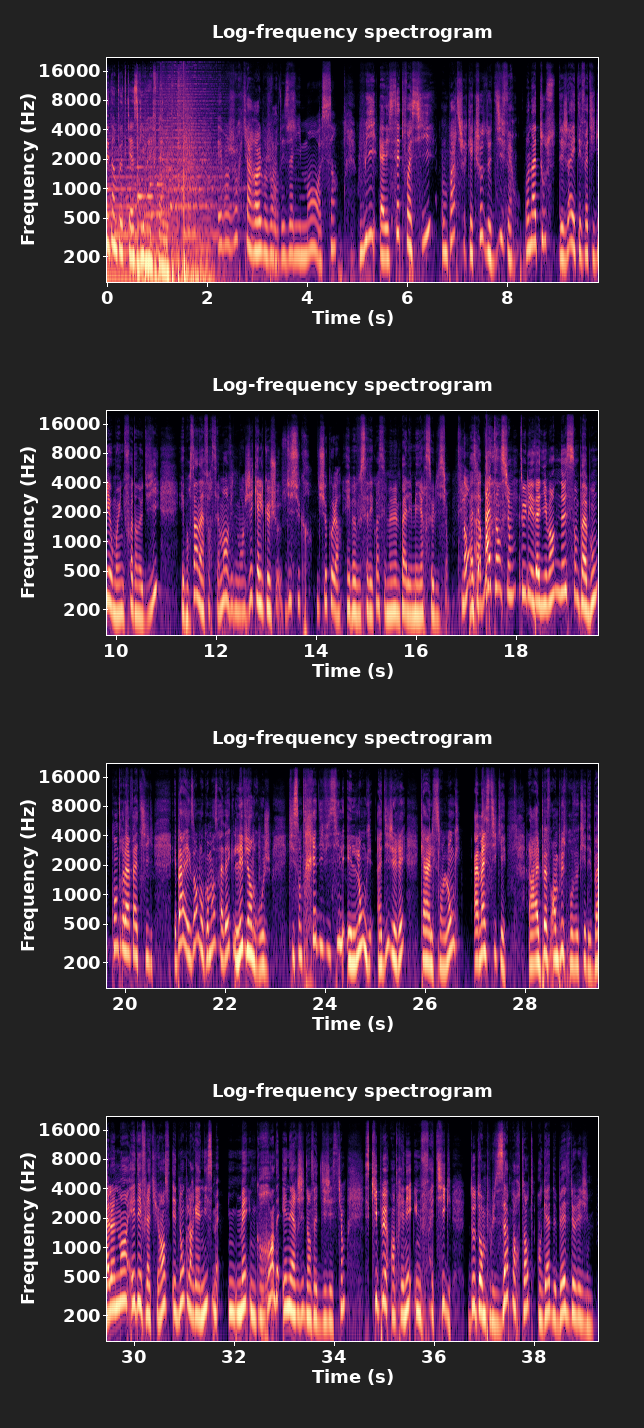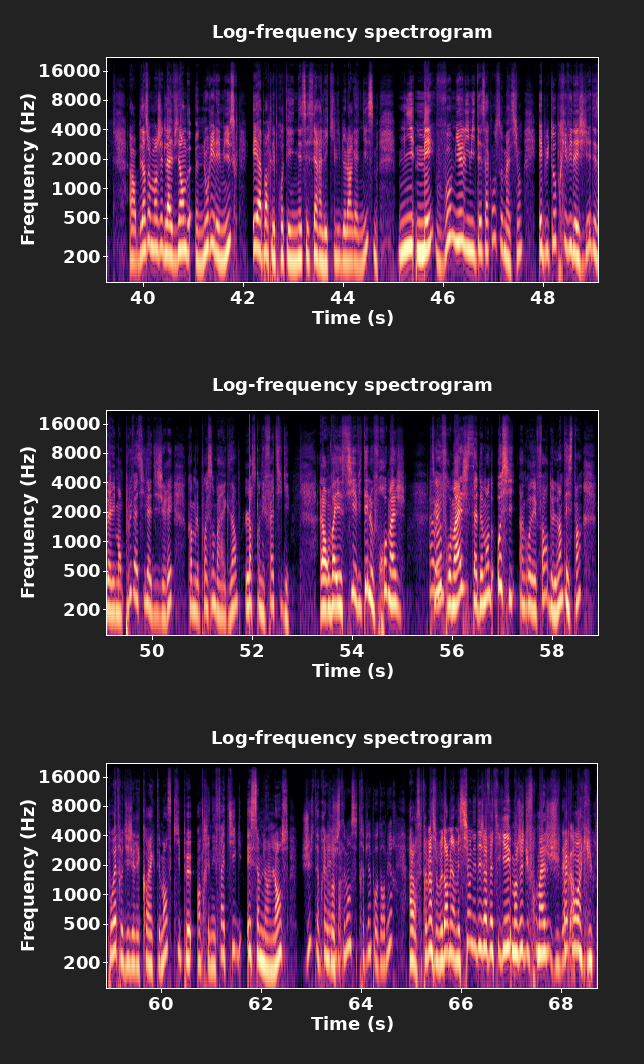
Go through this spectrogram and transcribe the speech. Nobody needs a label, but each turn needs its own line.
C'est un podcast Vivre FM.
Et bonjour Carole, bonjour.
Pour des aliments euh, sains.
Oui, allez, cette fois-ci, on part sur quelque chose de différent. On a tous déjà été fatigués au moins une fois dans notre vie, et pour ça, on a forcément envie de manger quelque chose.
Du sucre, du chocolat.
Et ben, vous savez quoi, c'est même pas les meilleures solutions.
Non
Parce que,
Ah bon
attention, tous les aliments ne sont pas bons contre la fatigue. Et par exemple, on commence avec les viandes rouges, qui sont très difficiles et longues à digérer, car elles sont longues à mastiquer. Alors elles peuvent en plus provoquer des ballonnements et des flatulences, et donc l'organisme met une grande énergie dans cette digestion, ce qui peut entraîner une fatigue d'autant plus importante en cas de baisse de régime. Alors bien sûr, manger de la viande nourrit les muscles et apporte les protéines nécessaires à l'équilibre de l'organisme, mais vaut mieux limiter sa consommation et plutôt privilégier des aliments plus faciles à digérer, comme le poisson par exemple, lorsqu'on est fatigué. Alors on va aussi éviter le fromage. Parce
Ah
que
oui.
le fromage, ça demande aussi un gros effort de l'intestin pour être digéré correctement, ce qui peut entraîner fatigue et somnolence juste après le repas.
justement, c'est très bien pour dormir.
Alors c'est très bien si on veut dormir, mais si on est déjà fatigué, manger du fromage, je suis pas convaincue.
